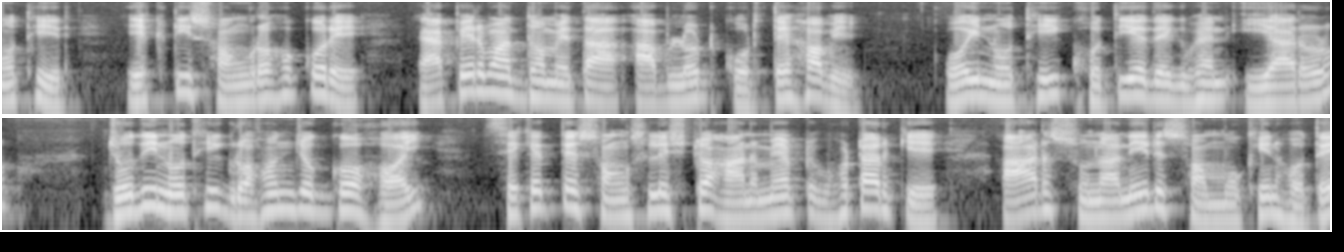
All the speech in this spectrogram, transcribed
নথির একটি সংগ্রহ করে অ্যাপের মাধ্যমে তা আপলোড করতে হবে। ওই নথি খতিয়ে দেখবেন ইআরও যদি নথি গ্রহণযোগ্য হয়, সেক্ষেত্রে সংশ্লিষ্ট আনম্যাপড ভোটারকে আর শুনানির সম্মুখীন হতে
